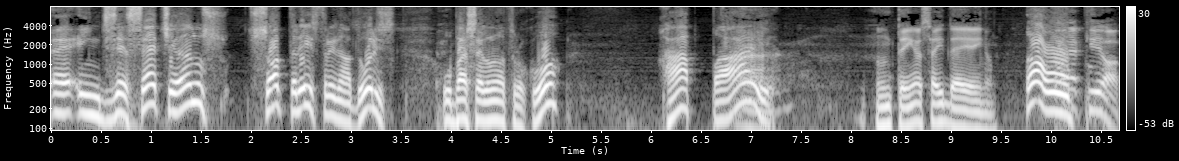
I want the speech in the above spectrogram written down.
é, em 17 anos, só três treinadores o Barcelona trocou? Rapaz! Não tenho essa ideia aí, não. Ah, o- Olha aqui, ó.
